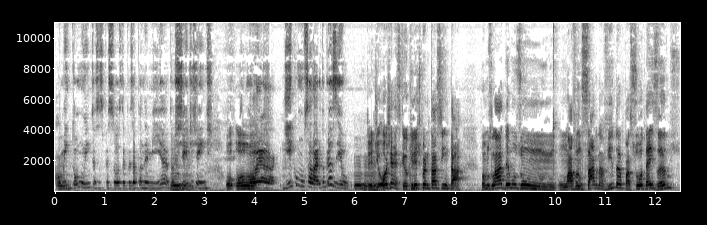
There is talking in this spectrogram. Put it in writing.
Aumentou muito essas pessoas depois da pandemia. Tá cheio de gente. Ô, ô, Mora aqui com o salário do Brasil. Entendi. Ô, Jéssica, eu queria te perguntar assim, tá? Vamos lá, demos um, um avançar na vida, passou 10 anos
